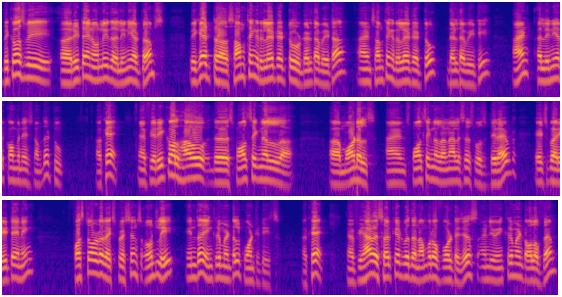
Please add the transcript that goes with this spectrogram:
because we uh, retain only the linear terms we get uh, something related to delta beta and something related to delta Vt and a linear combination of the two. Okay. Now, if you recall how the small signal uh, uh, models and small signal analysis was derived, it is by retaining first order expressions only in the incremental quantities. Okay. Now, if you have a circuit with a number of voltages and you increment all of them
